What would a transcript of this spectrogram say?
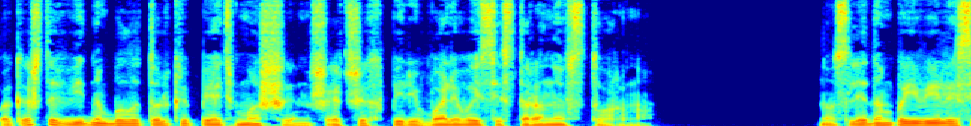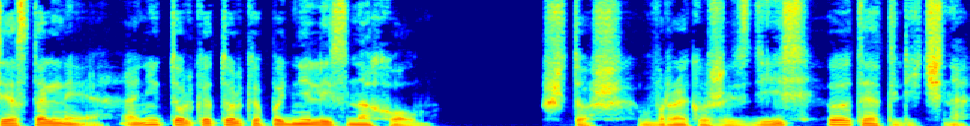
Пока что видно было только пять машин, шедших, переваливаясь из стороны в сторону. Но следом появились и остальные. Они только-только поднялись на холм. Что ж, враг уже здесь, вот и отлично.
